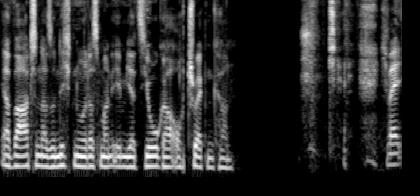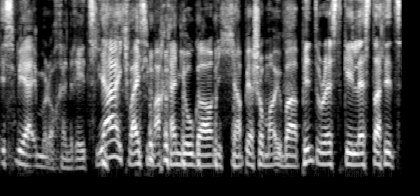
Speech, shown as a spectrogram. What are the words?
erwarten. Also nicht nur, dass man eben jetzt Yoga auch tracken kann. Ich meine, ist mir ja immer noch ein Rätsel. Ja, ich weiß, ich mache kein Yoga und ich habe ja schon mal über Pinterest gelästert. Jetzt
